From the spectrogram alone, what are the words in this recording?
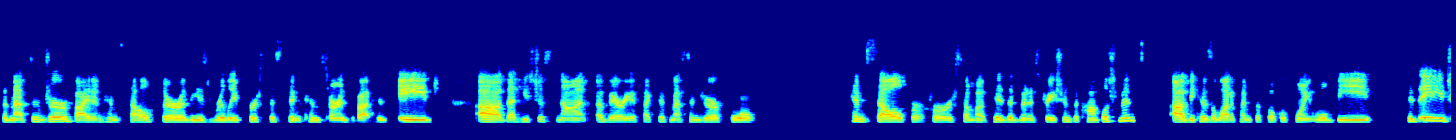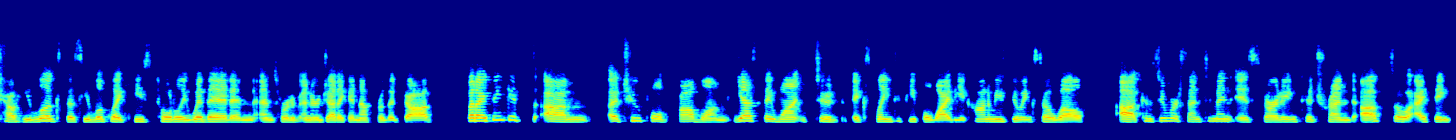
the messenger, Biden himself. There are these really persistent concerns about his age, uh, that he's just not a very effective messenger for himself or for some of his administration's accomplishments, uh, because a lot of times the focal point will be his age, how he looks. Does he look like he's totally with it and and sort of energetic enough for the job? But I think it's um, a twofold problem. Yes, they want to explain to people why the economy is doing so well, uh, consumer sentiment is starting to trend up. So I think,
